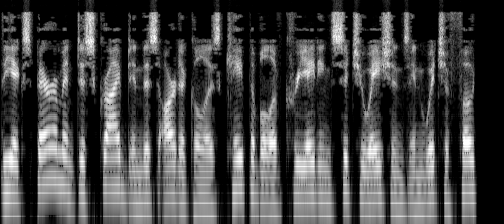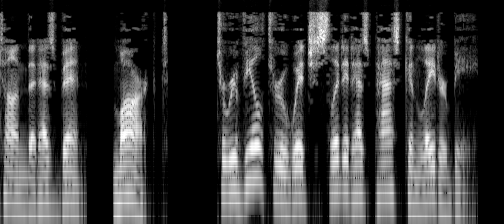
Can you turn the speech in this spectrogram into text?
The experiment described in this article is capable of creating situations in which a photon that has been marked to reveal through which slit it has passed can later be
